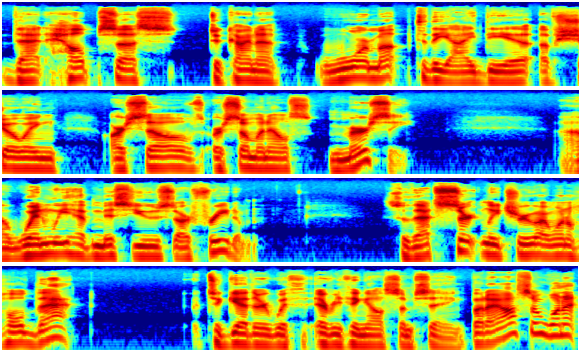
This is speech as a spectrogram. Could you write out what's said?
that helps us to kind of warm up to the idea of showing ourselves or someone else mercy uh, when we have misused our freedom. So that's certainly true. I want to hold that together with everything else I'm saying. But I also want to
